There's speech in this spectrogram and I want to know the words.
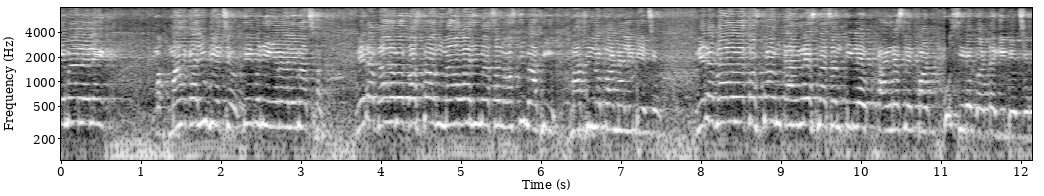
एमाले महाकाली बेच्यो त्यही पनि एमालेमा छन्। मेरा बाबा कस्ता हुन्? माओवादीमा छन् अस्ति माथि माथिल्लो कर्णाली बेच्यो। मेरा बाबा कस्ता हुन्? काङ्ग्रेसमा छन् तिनले काङ्ग्रेसले क- कोसी र गण्डकी बेच्यो।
